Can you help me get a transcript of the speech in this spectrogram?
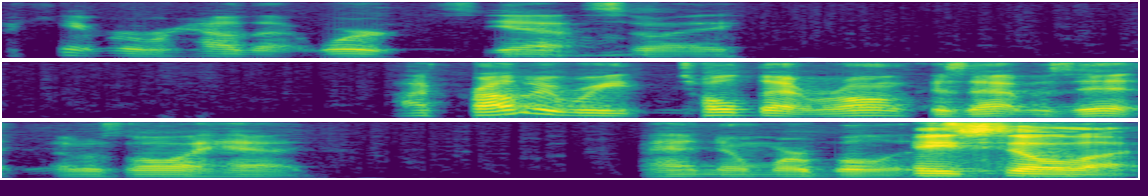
I can't remember how that works. Yeah. So I, I probably re- told that wrong because that was it. That was all I had. I had no more bullets. He's still alive.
